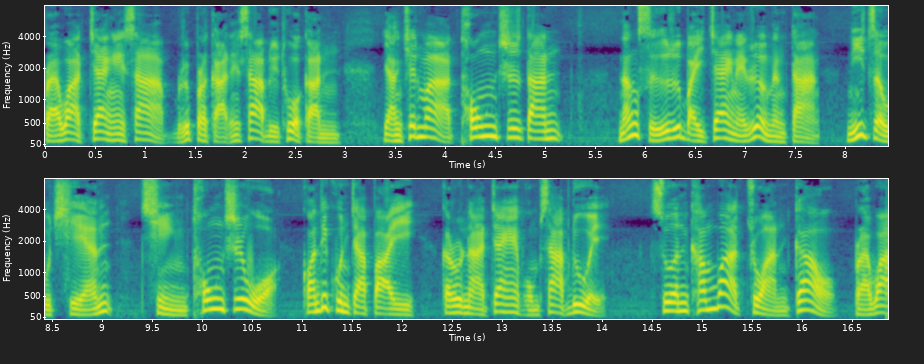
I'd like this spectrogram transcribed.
แปลว่าแจ้งให้ทราบ หรือประกาศให้ทราบโดยทั่วกัน อย่างเช่นว่าทงจื้อตันหนังสือหรือใบแจ้งในเรื่องต่างๆนี้เจ้าเฉียนชิงทงจือหัวก่อนที่คุณจะไป กรุณาแจ้งให้ผมทราบด้วย ส่วนคำว่าจวนเก้าแปลว่า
